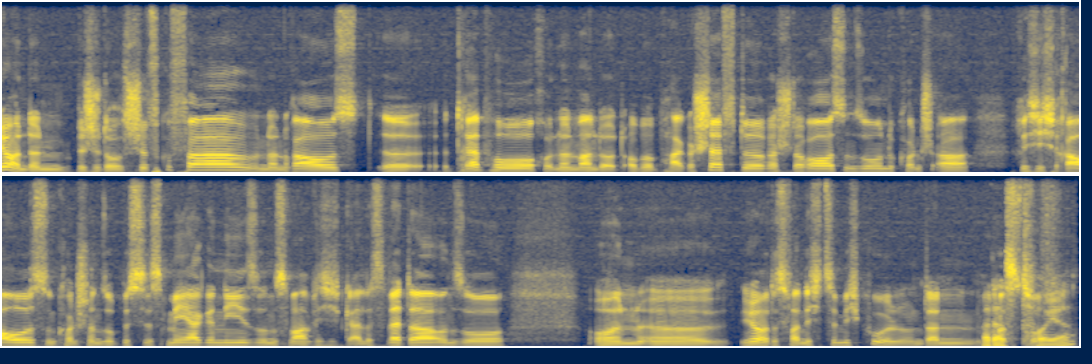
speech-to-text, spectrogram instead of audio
ja, und dann bist du durchs Schiff gefahren und dann raus, äh, Treppe hoch und dann waren dort auch ein paar Geschäfte, Restaurants und so und du konntest auch richtig raus und konntest dann so ein bisschen das Meer genießen und es war richtig geiles Wetter und so. Und äh, ja, das fand ich ziemlich cool. Und dann. War das teuer?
